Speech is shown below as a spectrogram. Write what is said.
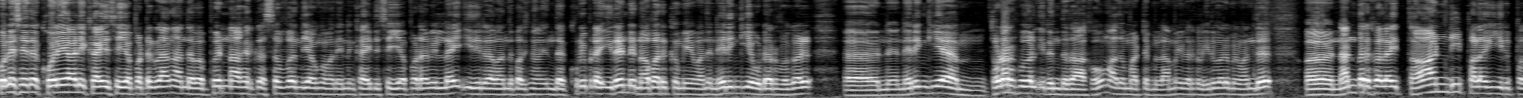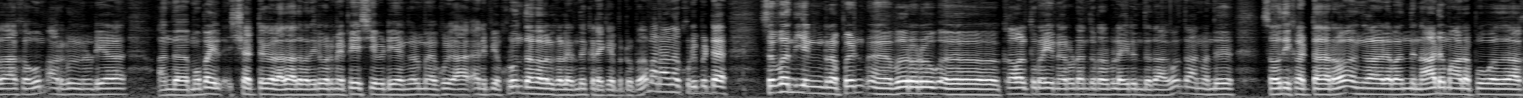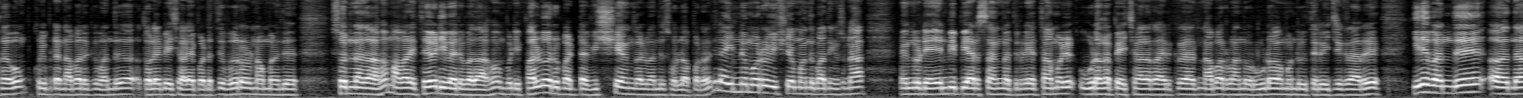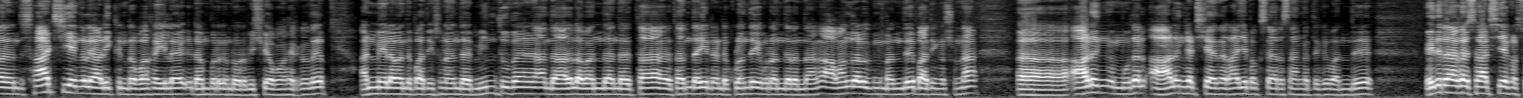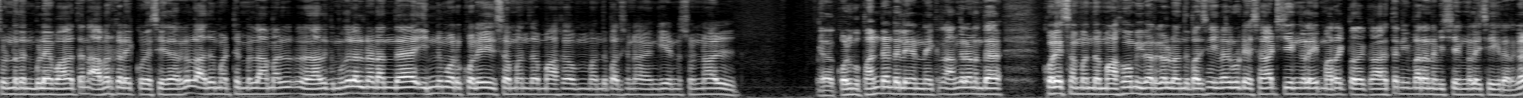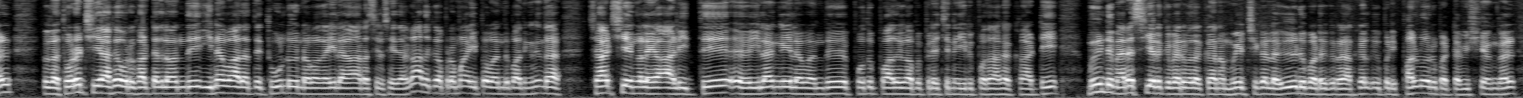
கொலை செய்த கொலையாளி கைது செய்யப்பட்டிருக்கிறாங்க. அந்த பெண்ணாக இருக்கிற செவ்வந்தி அவங்க வந்து இன்னும் கைது செய்யப்படவில்லை. இதில் வந்து பார்த்தீங்கன்னா இந்த குறிப்பிட்ட இரண்டு நபருக்குமே வந்து நெருங்கிய உணர்வுகள் நெருங்கிய தொடர்புகள் இருந்ததாகவும் அது மட்டும் இல்லாமல் இவர்கள் இருவருமே வந்து நண்பர்களை தாண்டி பழகி இருப்பதாகவும் அவர்களுடைய அந்த மொபைல் ஷட்டுகள் அதாவது வந்து இருவருமே பேசிய விடயங்கள் அனுப்பிய குறுந்தகவல்கள் இருந்து கிடைக்கப்பட்டிருப்பதாம் ஆனால் அந்த குறிப்பிட்ட செவ்வந்தி என்ற பெண் வேறொரு காவல்துறையினருடன் தொடர்பில் இருந்ததாகவும் தான் வந்து சவுதி கட்டாரோ அங்கே வந்து நாடு மாற போவதாகவும் குறிப்பிட்ட நபருக்கு வந்து தொலைபேசி அலைப்படுத்தி வேறொரு நம்ம வந்து சொன்னதாகவும் அவரை தேடி வருவதாகவும் இப்படி பல்வேறுபட்ட விஷயங்கள் வந்து சொல்லப்படுறது இல்லை இன்னும் ஒரு விஷயம் வந்து பார்த்தீங்கன்னு சொன்னால் எங்களுடைய என்பிபி அரசாங்கத்தினுடைய தமிழ் ஊடக பேச்சாளராக இருக்கிற நபர் வந்து ஒரு ஊடகம் ஒன்று தெரிவிச்சிருக்கிறாரு. இது வந்து அந்த இந்த சாட்சியங்களை அளிக்கின்ற வகையில் இடம்பெறுகின்ற ஒரு விஷயமாக இருக்கிறது. அண்மையில் வந்து பார்த்தீங்கன்னு சொன்னால் இந்த மிந்துவ அந்த அதில் வந்து அந்த த தந்தை ரெண்டு குழந்தையும் இறந்திருந்தாங்க. அவங்களுக்கு வந்து பார்த்தீங்கன்னு சொன்னால் ஆளுங்க முதல் ஆளுங்கட்சியாக இந்த ராஜபக்ச அரசாங்கத்துக்கு வந்து எதிராக சாட்சியங்கள் சொன்னதன் மூலமாகத்தான் அவர்களை கொலை செய்தார்கள். அது மட்டும் இல்லாமல் அதுக்கு முதலில் நடந்த இன்னும் ஒரு கொலை சம்பந்தமாக வந்து பார்த்தீங்கன்னா எங்கே என்று சொன்னால் கொழும்பு பன்னெண்டில் நினைக்கிறேன். அங்கே நடந்த கொலை சம்பந்தமாகவும் இவர்கள் வந்து பார்த்தீங்கன்னா இவர்களுடைய சாட்சியங்களை மறைப்பதற்காகத்தான் இவ்வாறான விஷயங்களை செய்கிறார்கள். இவர்கள் தொடர்ச்சியாக ஒரு கட்டத்தில் வந்து இனவாதத்தை தூண்டுகின்ற வகையில் அரசியல் செய்தார்கள். அதுக்கப்புறமா இப்போ வந்து பார்த்திங்கன்னா இந்த சாட்சியங்களை அழித்து இலங்கையில் வந்து பொது பாதுகாப்பு பிரச்சனை இருப்பதாக காட்டி மீண்டும் அரசியலுக்கு வருவதற்கான முயற்சிகளில் ஈடுபடுகிறார்கள். இப்படி பல்வேறுபட்ட விஷயங்கள்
